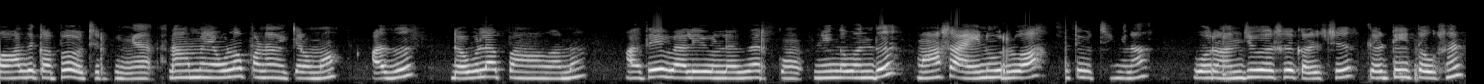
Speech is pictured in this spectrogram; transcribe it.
பாதுகாப்பாக வச்சுருப்பீங்க. நாம் எவ்வளோ பணம் வைக்கிறோமோ அது டெவலப் ஆகாமல் அதே வேல்யூவில் தான் இருக்கும். நீங்கள் வந்து மாதம் ஐநூறுரூவா எடுத்து வச்சிங்கன்னா ஒரு அஞ்சு வருஷம் கழிச்சு தேர்ட்டி தௌசண்ட்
